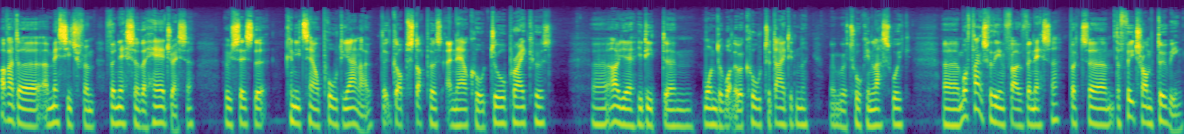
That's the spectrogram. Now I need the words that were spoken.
I've had a, a message from Vanessa, the hairdresser, who says that can you tell Paul Di'Anno that gobstoppers are now called jawbreakers? Uh, oh yeah, he did um, wonder what they were called today, didn't he? When we were talking last week. Um, well, thanks for the info, Vanessa. But um, the feature I'm doing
